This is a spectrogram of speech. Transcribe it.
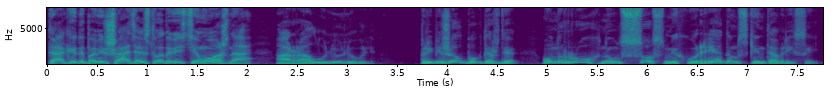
Так и до помешательства довести можно!» — орал Улюлюль. Прибежал бог дождя. Он рухнул со смеху рядом с кентаврисой.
